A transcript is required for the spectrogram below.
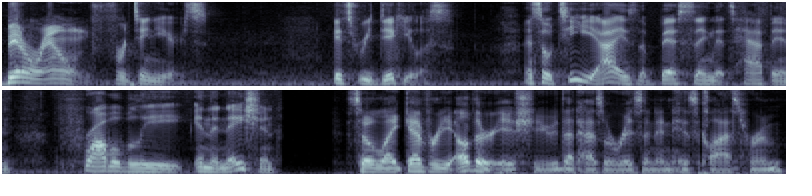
been around for 10 years. It's ridiculous. And so TEI is the best thing that's happened probably in the nation. So, like every other issue that has arisen in his classroom,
